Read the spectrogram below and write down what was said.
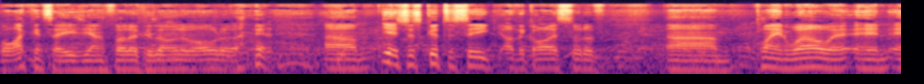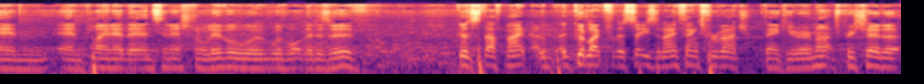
Well, I can say he's a young fella because I'm a little older. um, yeah, it's just good to see other guys sort of um, playing well and, and and playing at that international level with, with what they deserve. Good stuff, mate. Good luck for the season, eh? Thanks very much. Thank you very much. Appreciate it.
